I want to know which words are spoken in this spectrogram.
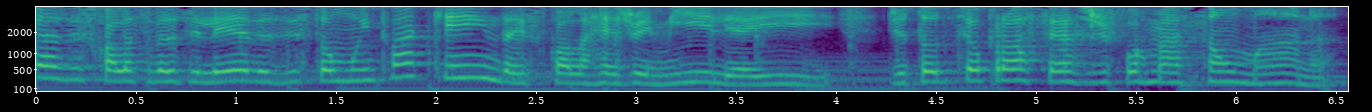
as escolas brasileiras estão muito aquém da escola Reggio Emília e de todo o seu processo de formação humana.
